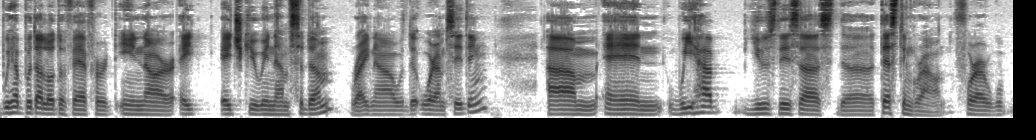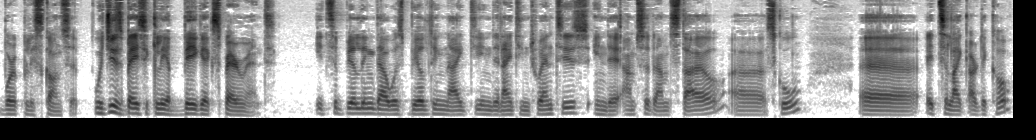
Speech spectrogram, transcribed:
We have put a lot of effort in our H- HQ in Amsterdam, right now, the, where I'm sitting. Um, and we have used this as the testing ground for our workplace concept, which is basically a big experiment. It's a building that was built in, 19, the 1920s in the Amsterdam style uh, school. Uh, it's like Art Deco.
